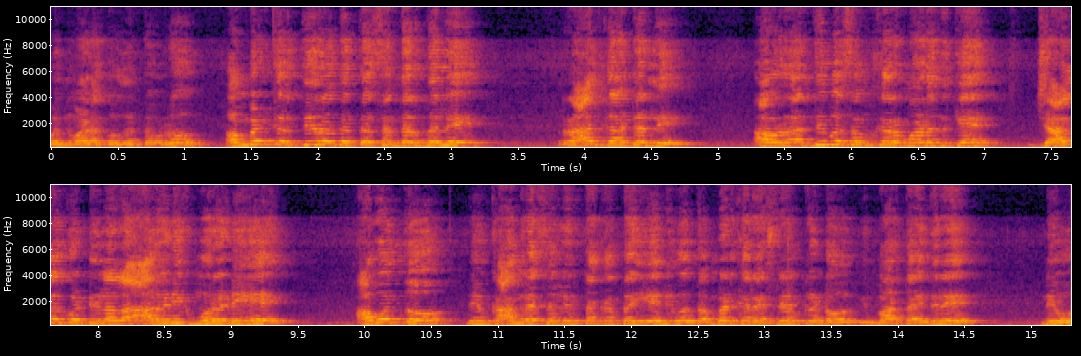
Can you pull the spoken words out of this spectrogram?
ಬಂದ್ ಮಾಡಕ್ ಹೋಗಂತವ್ರು. ಅಂಬೇಡ್ಕರ್ ತೀರೋದಂತ ಸಂದರ್ಭದಲ್ಲಿ ರಾಜ್ಘಾಟಲ್ಲಿ ಅವ್ರ ಅಂತಿಮ ಸಂಸ್ಕಾರ ಮಾಡೋದಕ್ಕೆ ಜಾಗ ಕೊಟ್ಟಿಲ್ಲಲ್ಲ, ಆರಡಿಗೆ ಮೂರಡಿ. ಅವತ್ತು ನೀವು ಕಾಂಗ್ರೆಸ್ ಅಲ್ಲಿ ಇರ್ತಕ್ಕಂಥ ಏನಿವತ್ತು ಅಂಬೇಡ್ಕರ್ ಹೆಸರು ಹೇಳ್ಕೊಂಡು ಇದು ಮಾಡ್ತಾ ಇದ್ರಿ ನೀವು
